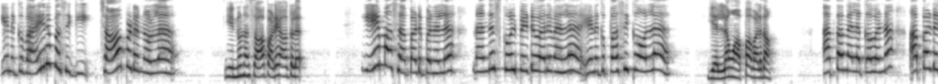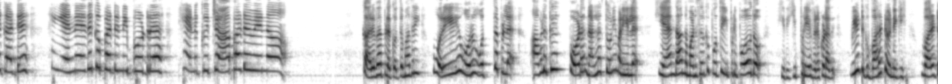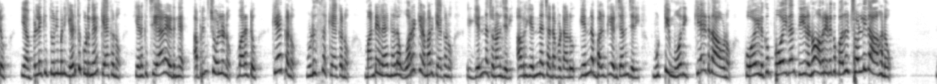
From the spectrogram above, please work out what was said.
எனக்கு வயிறு பசிக்கு. சாப்பிடணும்ல. இன்னும் நான் சாப்பாடே ஆகல ஏமா சாப்பாடு பண்ணல? நான் இந்த ஸ்கூல் போயிட்டு வருவேன்ல. எனக்கு பசிக்கும்ல. எல்லாம் உன் அப்பா தான் அப்பா மேல கவனா அப்பாட்ட காட்டு. என்ன எதுக்கு பட்டு நீ போடுற? எனக்கு கருவேப்பிலை கொத்த மாதிரி ஒரே ஒரு ஒத்த பிள்ளை. அவளுக்கு போட நல்ல துணிமணி இல்ல. ஏன் தான் அந்த மனுஷனுக்கு புத்தி இப்படி போகுதோ? இது இப்படியே விடக்கூடாது. வீட்டுக்கு வரட்டும் இன்னைக்கு. வரட்டும். என் பிள்ளைக்கு துணிமணி எடுத்து கொடுங்க கேட்கணும். எனக்கு சேலை எடுங்க அப்படின்னு சொல்லணும். வரட்டும். கேட்கணும். முழுசா கேட்கணும். மண்டையில நல்லா உரைக்கிற மாதிரி கேட்கணும். என்ன சொன்னாலும் சரி. அவர் என்ன சண்டை போட்டாலும் என்ன பல்ட்டி அடிச்சாலும் சரி முட்டி மோதி கேட்டுதான் ஆகணும். கோயிலுக்கு போய் தான் தீரணும். அவர் எனக்கு பதில் சொல்லிதான் ஆகணும்.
